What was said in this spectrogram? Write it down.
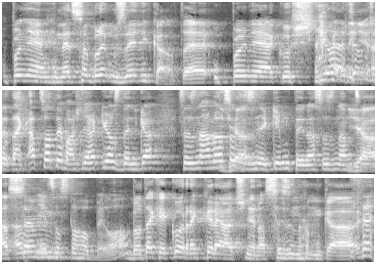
Úplně hned jsme byli u Zdeňka. To je úplně jako šílený. Dobře, tak a co ty máš nějakého Zdeňka? Seznámil se Já- s někým ty na seznamce? Já jsem- Něco z toho bylo? Byl tak jako rekreačně na seznamkách.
